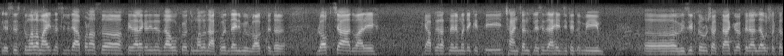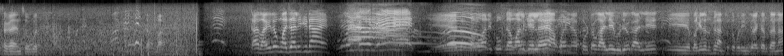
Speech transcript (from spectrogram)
प्लेसेस तुम्हाला माहीत नसले ते आपण असं फिरायला कधीतरी जाऊ किंवा तुम्हाला दाखवत जाईन मी ब्लॉग ब्लॉगच्या द्वारे. की आपल्या रत्नागिरीमध्ये किती छान छान प्लेसेस आहेत जिथे तुम्ही व्हिजिट करू शकता किंवा फिरायला जाऊ शकता सगळ्यांसोबत. काय भाई लोक मजा आली की नाही? सर्वांनी खूप धमाल केलंय. आपण फोटो काढले व्हिडिओ काढले. तुम्ही बघितलं असेल आमच्यासोबत एन्जॉय करताना.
